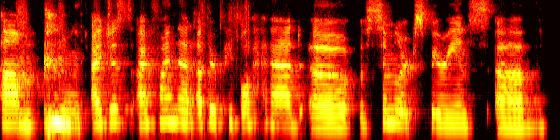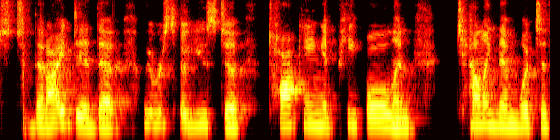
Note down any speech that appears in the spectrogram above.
Um, I just I find that other people had a, similar experience uh, t- that I did. That we were so used to talking at people and telling them what to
